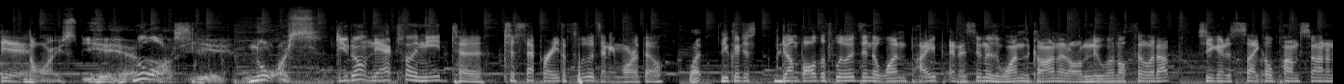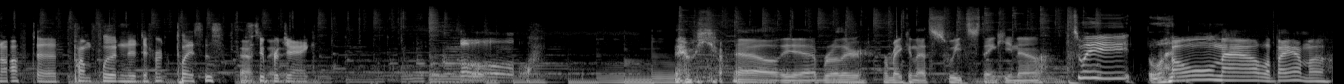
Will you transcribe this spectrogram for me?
yeah. Nice. Yeah. Nice. Yeah. Nice. You don't actually need to to separate the fluids anymore, though. What? You can just dump all the fluids into one pipe, and as soon as one's gone, a new one will fill it up. So you can just cycle pumps on and off to pump fluid into different places. Super jank. Oh, There we go. Hell yeah, brother. We're making that sweet stinky now. Sweet. What? home Alabama.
